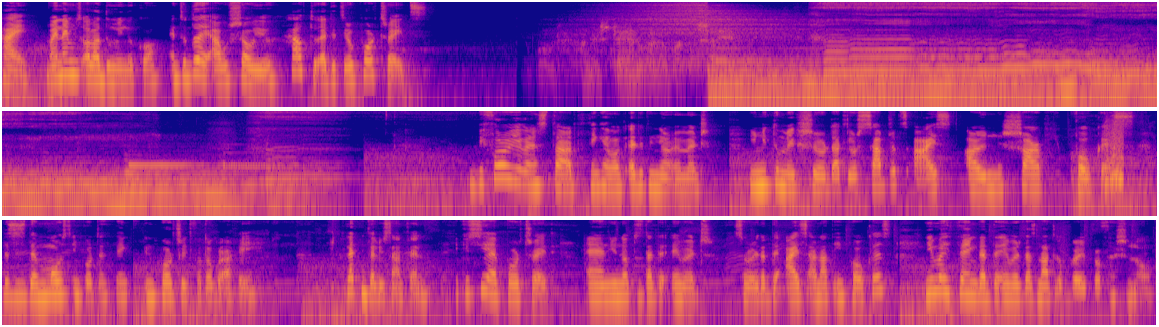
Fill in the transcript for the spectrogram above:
Hi, my name is Ola Duminuko and today I will show you how to edit your portraits. say. Before you even start thinking about editing your image, you need to make sure that your subject's eyes are in sharp focus. This is the most important thing in portrait photography. Let me tell you something. If you see a portrait and you notice that the image, sorry, that the eyes are not in focus, you may think that the image does not look very professional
